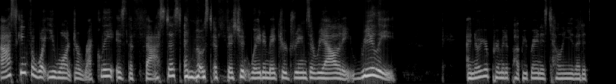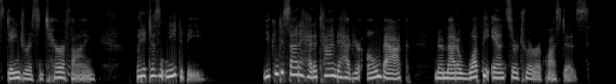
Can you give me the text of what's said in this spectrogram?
asking for what you want directly is the fastest and most efficient way to make your dreams a reality. Really. I know your primitive puppy brain is telling you that it's dangerous and terrifying, but it doesn't need to be. You can decide ahead of time to have your own back no matter what the answer to a request is.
